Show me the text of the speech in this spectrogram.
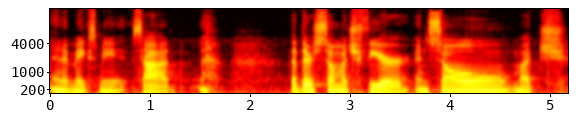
And it makes me sad that there's so much fear and so much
